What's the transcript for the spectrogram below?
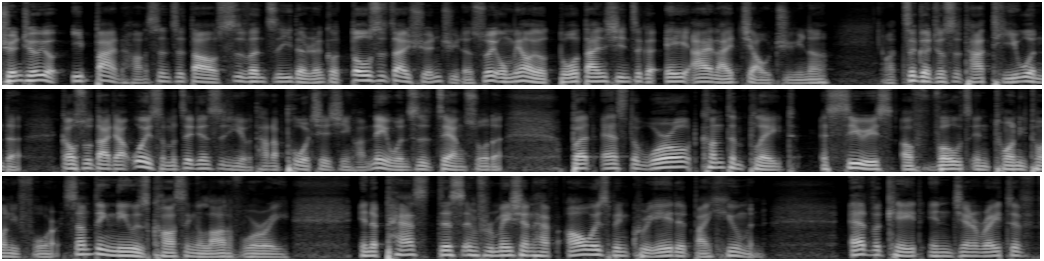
全球有一半哈，甚至到四分之一的人口都是在选举的。所以我们要有多担心这个 AI 来搅局呢？啊，这个就是他提问的，告诉大家为什么这件事情有它的迫切性哈。内文是这样说的：But as the world contemplate a series of votes in 2024, something new is causing a lot of worry. In the past, this information have always been created by human. Advocate in generative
